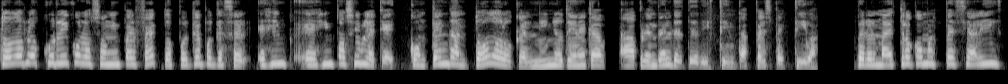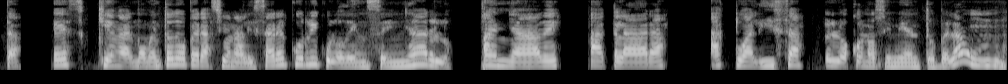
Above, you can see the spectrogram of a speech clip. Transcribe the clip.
todos los currículos son imperfectos. ¿Por qué? Porque es, es imposible que contengan todo lo que el niño tiene que aprender desde distintas perspectivas. Pero el maestro como especialista es quien al momento de operacionalizar el currículo, de enseñarlo, añade, aclara, actualiza los conocimientos, ¿verdad? Un-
